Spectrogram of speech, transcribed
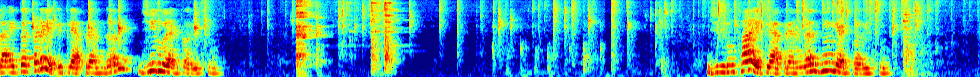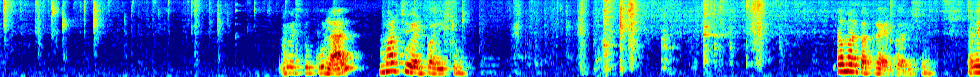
રાઈ તતડે એટલે આપણે અંદર જીરું એડ કરીશું. જીરું થાય એટલે આપણે અંદર હિંગ એડ કરીશું. અને સૂકું લાલ મરચું એડ કરીશું. તમાલપત્ર એડ કરીશું. અને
